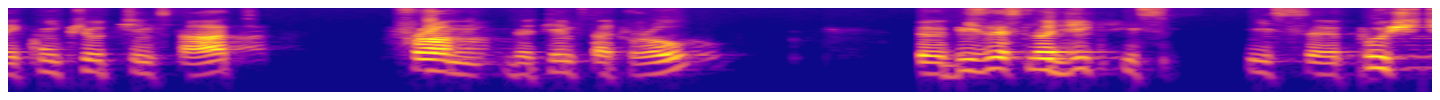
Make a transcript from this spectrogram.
I compute team stat from the team stat row. The business logic is, is uh, pushed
